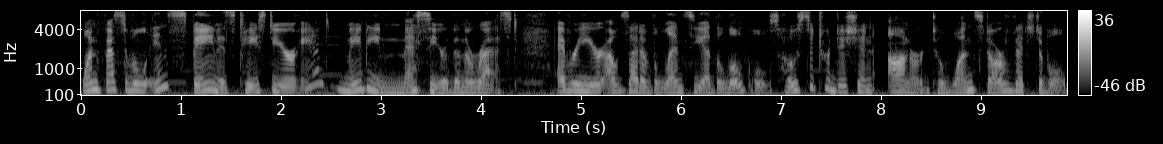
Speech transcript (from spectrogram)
One festival in Spain is tastier and maybe messier than the rest. Every year outside of Valencia, the locals host a tradition honored to one star vegetable,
